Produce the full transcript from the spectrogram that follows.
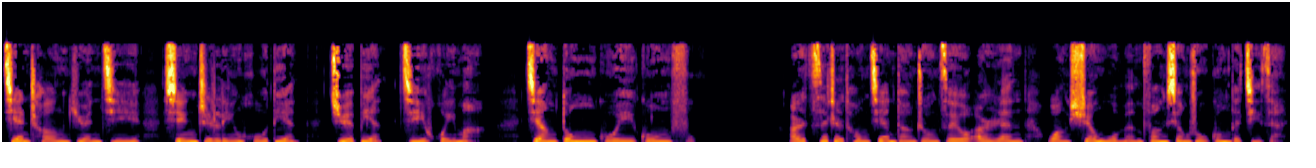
建成原籍行至灵湖殿，决变即回马，将东归公府。而《资治通鉴》当中则有二人往玄武门方向入宫的记载，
